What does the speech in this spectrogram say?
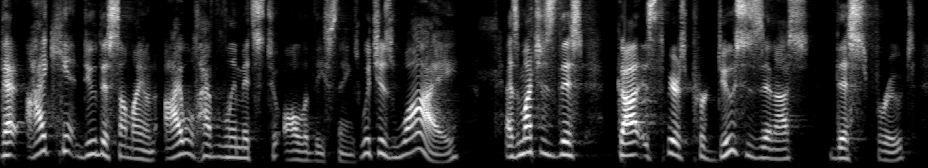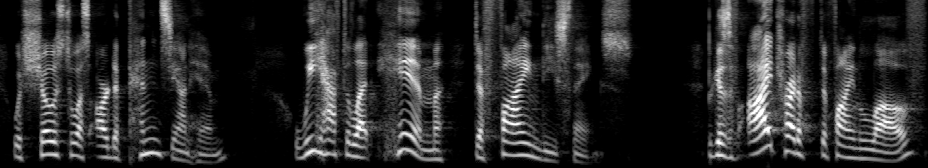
that I can't do this on my own. I will have limits to all of these things, which is why, as much as this God, His Spirit produces in us this fruit, which shows to us our dependency on Him, we have to let Him define these things. Because if I try to define love,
